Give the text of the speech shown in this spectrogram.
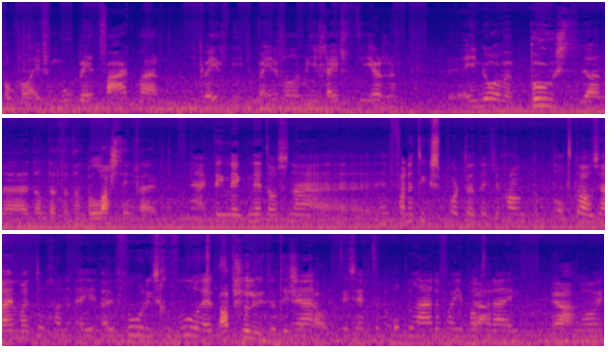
Ook wel even moe ben vaak, maar ik weet het niet. Op een of andere manier geeft het eerder een enorme boost dan, eh, dan dat het een belasting geeft. Ja, ik denk, denk net als na eh, fanatiek sporten dat je gewoon kapot kan zijn, maar toch een e- euforisch gevoel hebt. Absoluut, dat is ja, het ook. het is echt een opladen van je batterij. Ja. Mooi.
